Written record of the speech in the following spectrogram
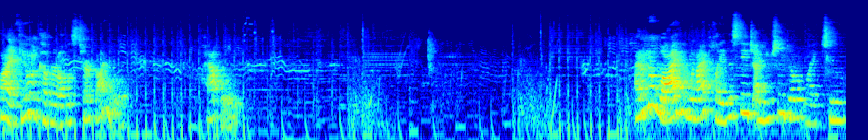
Fine, if you uncover all this turf, I will. Happily. I don't know why, but when I play this stage, I usually don't like to.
